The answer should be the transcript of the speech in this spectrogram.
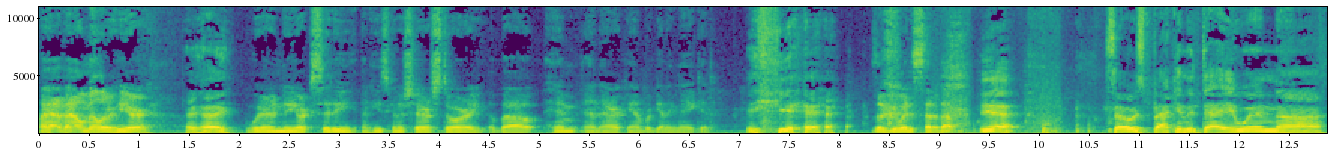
I have Al Millar here. Hey, hey. We're in New York City, and he's going to share a story about him and Eric Amber getting naked. Yeah. Is that a good way to set it up? Yeah. So it was back in the day when uh,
